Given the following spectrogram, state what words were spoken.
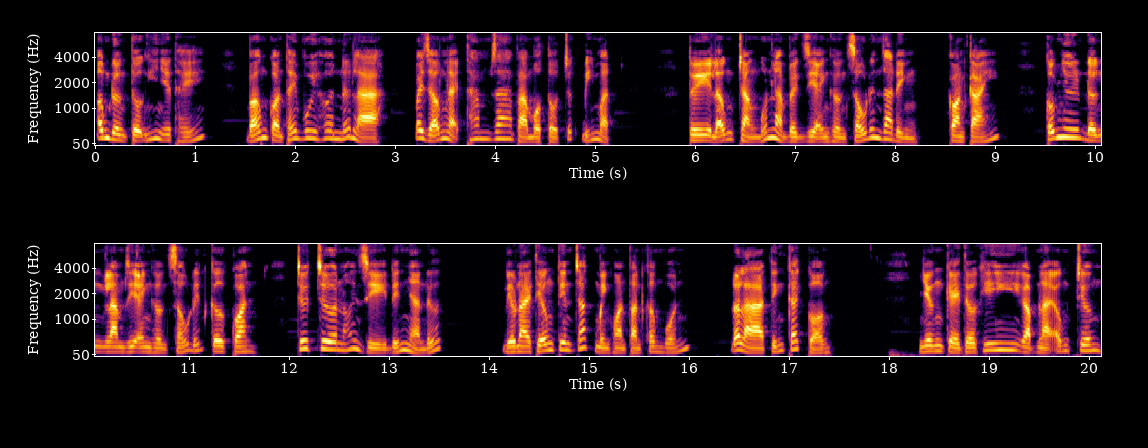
Ông Đường tự nghĩ như thế, và ông còn thấy vui hơn nữa là bây giờ ông lại tham gia vào một tổ chức bí mật. Tuy là ông chẳng muốn làm việc gì ảnh hưởng xấu đến gia đình, con cái, cũng như đừng làm gì ảnh hưởng xấu đến cơ quan, chứ chưa nói gì đến nhà nước. Điều này thì ông tin chắc mình hoàn toàn không muốn. Đó là tính cách của ông. Nhưng kể từ khi gặp lại ông Trương,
